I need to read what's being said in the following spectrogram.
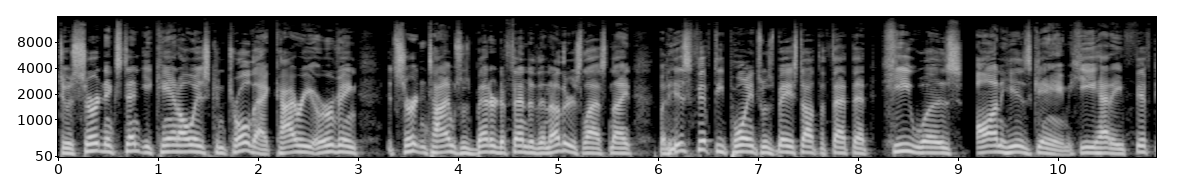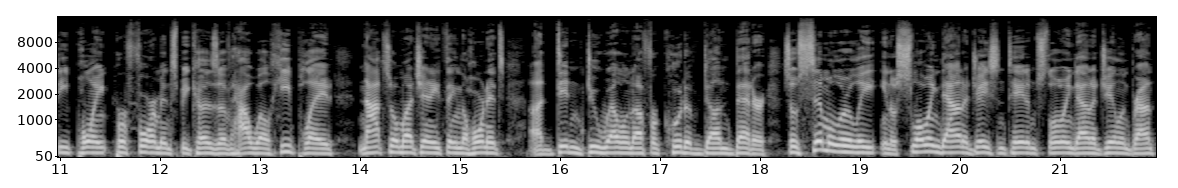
to a certain extent, you can't always control that. Kyrie Irving, at certain times, was better defended than others last night, but his 50 points was based off the fact that he was on his game. He had a 50 point performance because of how well he played, not so much anything the Hornets uh, didn't do well enough or could have done better. So similarly, you know, slowing down a Jayson Tatum, slowing down a Jaylen Brown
